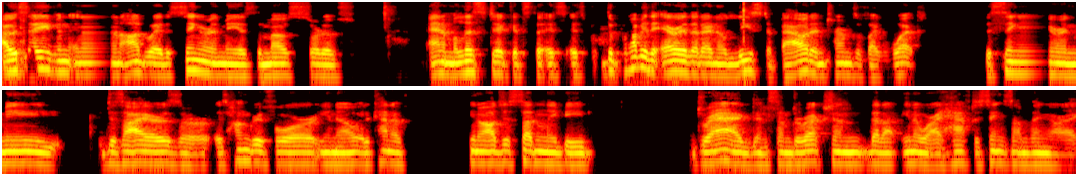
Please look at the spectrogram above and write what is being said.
i would say even in an odd way the singer in me is the most sort of animalistic. It's the it's it's the, probably the area that i know least about in terms of like what the singer in me desires or is hungry for you know? It kind of you know i'll just suddenly be dragged in some direction that i you know where i have to sing something or i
